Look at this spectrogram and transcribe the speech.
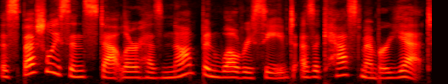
especially since Statler has not been well received as a cast member yet.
